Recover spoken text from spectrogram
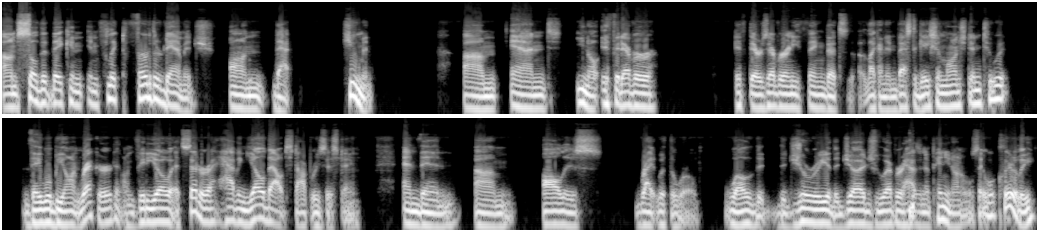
um, so that they can inflict further damage on that human. Um, and, you know, if it ever if there's ever anything that's like an investigation launched into it, they will be on record, on video, etc., having yelled out "Stop resisting," and then um, all is right with the world. Well, the the jury or the judge, whoever has an opinion on it, will say, "Well, clearly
